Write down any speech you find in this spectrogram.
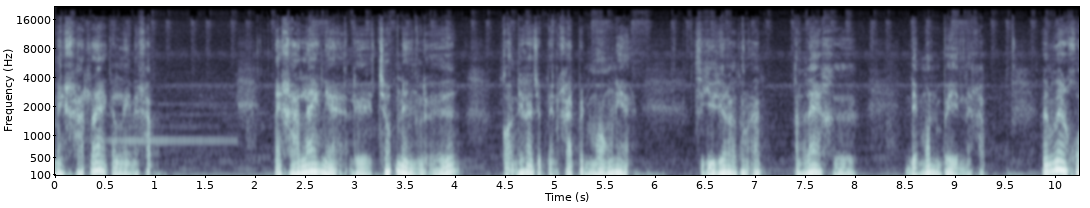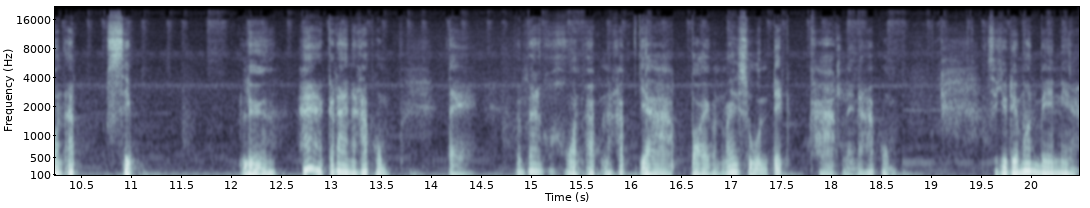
ในคลาสแรกกันเลยนะครับ ในคลาสแรกเนี่ยหรือจ็อบหนึ่งหรือ ก่อนที่เราจะเปลี่ยนคลาสเป็นมองเนี่ยสกิลที่เราต้องอัพอันแรกคือเดมอนเบนนะครับเพื่อนๆควรอัพ 10 หรือ 5 ก็ได้นะครับผม แต่เพื่อนๆก็ควรอัพนะครับ อย่าปล่อยมันไว้ศูนย์เด็ดขาดเลยนะครับผมสกิลเดมอนเบนเนี่ย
